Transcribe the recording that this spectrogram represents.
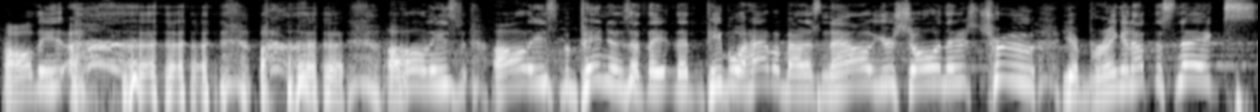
All these, all these, all these opinions that, they, that people have about us. Now you're showing that it's true. You're bringing up the snakes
